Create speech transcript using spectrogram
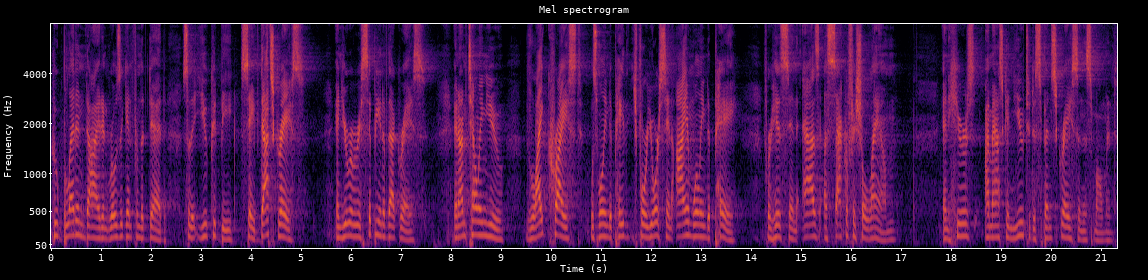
who bled and died and rose again from the dead so that you could be saved. That's grace. And you're a recipient of that grace. And I'm telling you, like Christ was willing to pay for your sin, I am willing to pay for his sin as a sacrificial lamb. And here's, I'm asking you to dispense grace in this moment.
